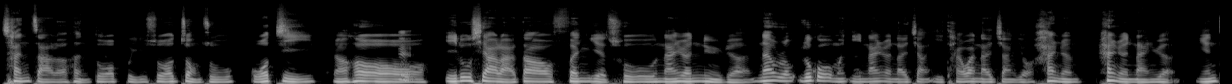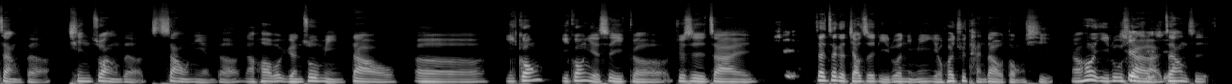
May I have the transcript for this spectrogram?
掺杂了很多，比如说种族、国籍，然后一路下来到分野出男人、女人。那如如果我们以男人来讲，以台湾来讲，有汉人、汉人男人。年长的、青壮的、少年的，然后原住民到呃，移工，移工也是一个，就是在是在这个交织理论里面也会去谈到的东西，然后一路下来这样子，是是是，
